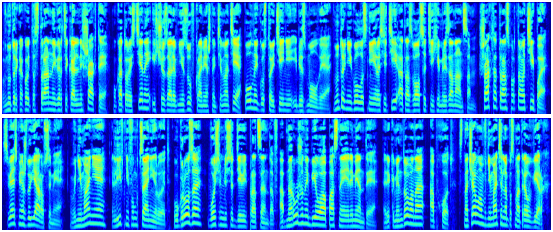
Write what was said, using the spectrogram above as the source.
внутрь какой-то странной вертикальной шахты, у которой стены исчезали внизу в кромешной темноте, полной густой тени и безмолвия. Внутренний голос нейросети отозвался тихим резонансом. Шахта транспортного типа. Связь между ярусами. Внимание, лифт не функционирует. Угроза 89%. Обнаружены биоопасные элементы. Рекомендовано обход. Сначала он внимательно посмотрел вверх.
